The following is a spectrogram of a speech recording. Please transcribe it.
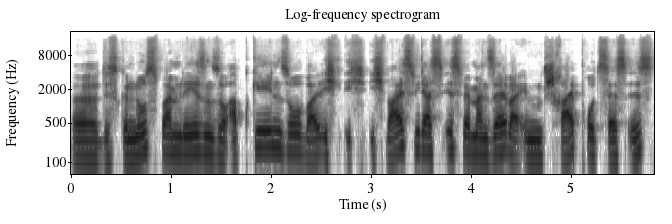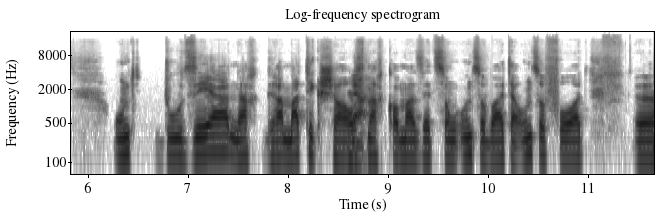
äh, das Genuss beim Lesen so abgehen, so, weil ich, ich, ich weiß, wie das ist, wenn man selber im Schreibprozess ist und du sehr nach Grammatik schaust, ja. nach Kommasetzung und so weiter und so fort. Äh,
